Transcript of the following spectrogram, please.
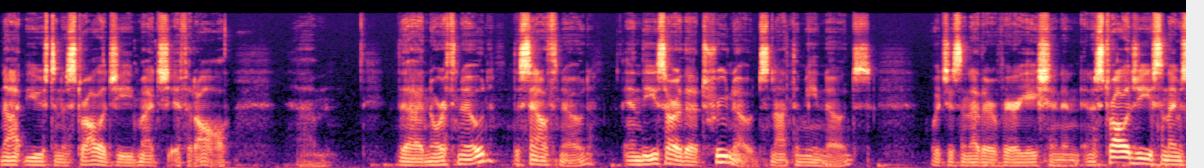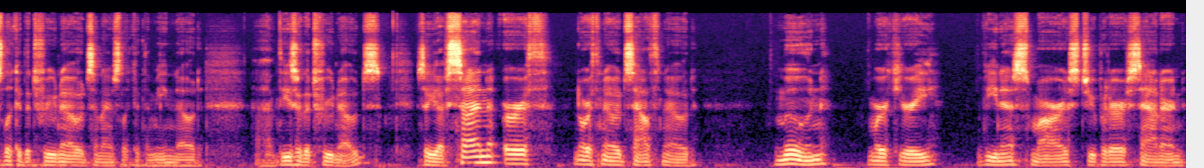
not used in astrology much, if at all. Um, the north node, the south node, and these are the true nodes, not the mean nodes, which is another variation. In, in astrology, you sometimes look at the true node, sometimes look at the mean node. Uh, these are the true nodes. So you have Sun, Earth, North Node, South Node, Moon, Mercury, Venus, Mars, Jupiter, Saturn,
